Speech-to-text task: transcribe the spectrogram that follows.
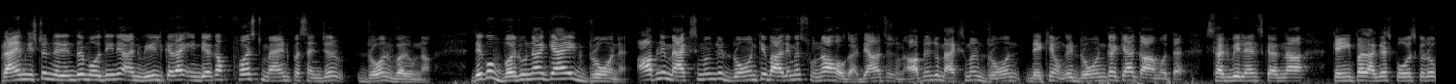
प्राइम मिनिस्टर नरेंद्र मोदी ने अनवील करा इंडिया का first manned passenger drone Varuna देखो वरुणा क्या है एक ड्रोन है? आपने मैक्सिमम जो ड्रोन के बारे में सुना होगा, ध्यान से सुना, आपने जो मैक्सिमम ड्रोन देखे होंगे ड्रोन का क्या काम होता है? सर्विलेंस करना, कहीं पर अगर सपोज़ करो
